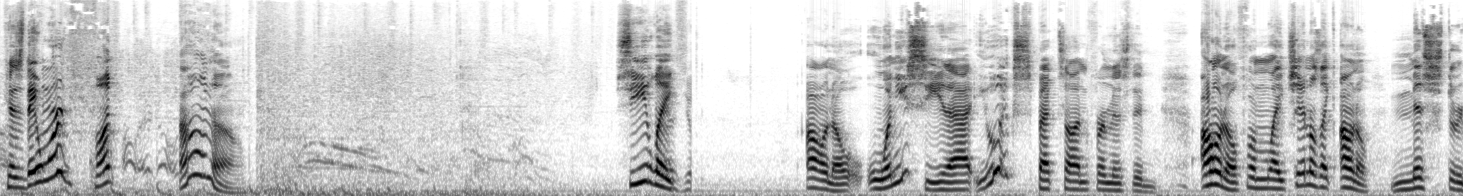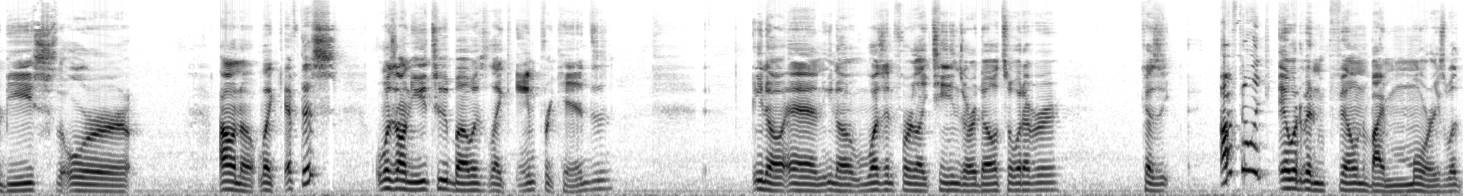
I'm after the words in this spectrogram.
because they weren't fun. I don't know. See, like, I don't know. When you see that, you expect something from Mr. I don't know, from like channels like I don't know, Mr. Beast or I don't know. Like if this was on YouTube, but was like aimed for kids, you know, and you know, wasn't for like teens or adults or whatever, because I feel like it would have been filmed by Morgz, but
